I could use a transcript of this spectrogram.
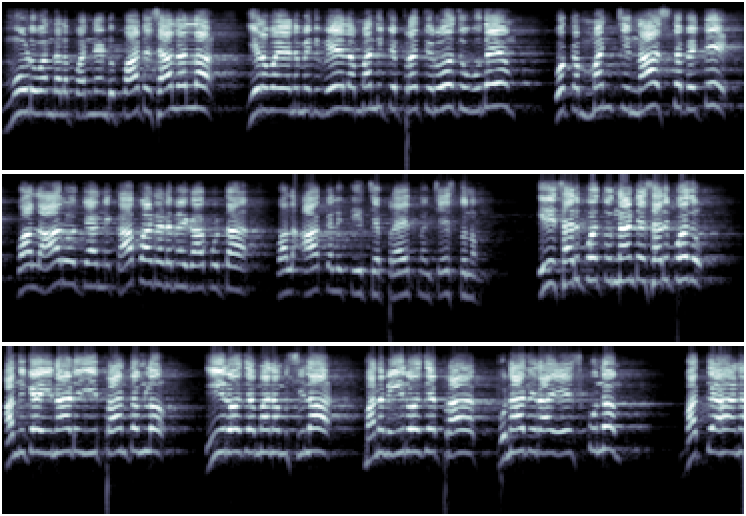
మూడు వందల పన్నెండు పాఠశాలల్లో ఇరవై ఎనిమిది వేల మందికి ప్రతిరోజు ఉదయం ఒక మంచి నాష్ట పెట్టి వాళ్ళ ఆరోగ్యాన్ని కాపాడడమే కాకుండా వాళ్ళ ఆకలి తీర్చే ప్రయత్నం చేస్తున్నాం. ఇది సరిపోతుందా అంటే సరిపోదు. అందుకే ఈనాడు ఈ ప్రాంతంలో ఈరోజే మనం శిలా మనం ఈరోజే ప్రా పునాది రా వేసుకున్నాం. మధ్యాహ్న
